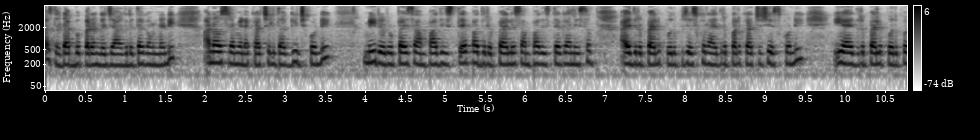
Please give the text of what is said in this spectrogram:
కాస్త డబ్బు పరంగా జాగ్రత్తగా ఉండండి. అనవసరమైన ఖర్చులు తగ్గించుకోండి. మీరు రూపాయి సంపాదిస్తే పది రూపాయలు సంపాదిస్తే కనీసం ఐదు రూపాయలు పొదుపు చేసుకొని ఐదు రూపాయలు ఖర్చు చేసుకోండి. ఈ ఐదు రూపాయల పొదుపు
